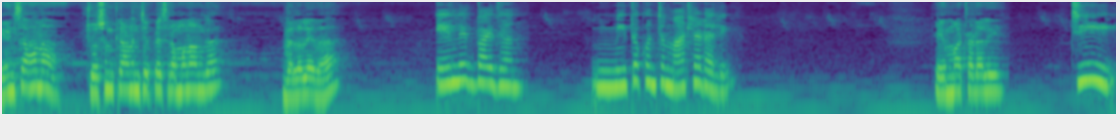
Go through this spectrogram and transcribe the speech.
ఏంటి సహనా? ట్యూషన్కి రానని చెప్పేసి రమ్మన్నానుగా? వెళ్ళలేదా? ఏం లేదు బాయ్జాన్ మీతో కొంచెం మాట్లాడాలి. ఏం మాట్లాడాలి? జీ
